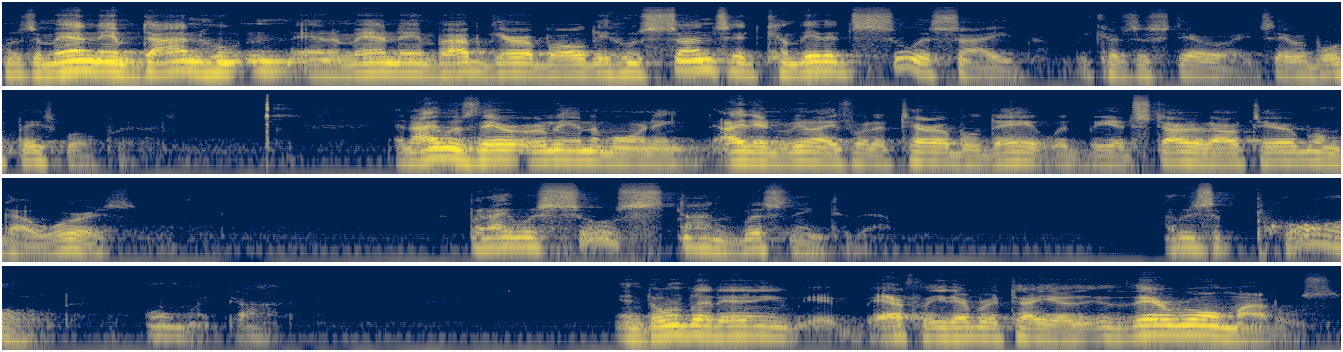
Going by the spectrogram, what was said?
was a man named Don Hooton and a man named Bob Garibaldi whose sons had committed suicide because of steroids. They were both baseball players. And I was there early in the morning. I didn't realize what a terrible day it would be. It started out terrible and got worse. But I was so stunned listening to them. I was appalled. Oh my God. And don't let any athlete ever tell you, they're role models.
